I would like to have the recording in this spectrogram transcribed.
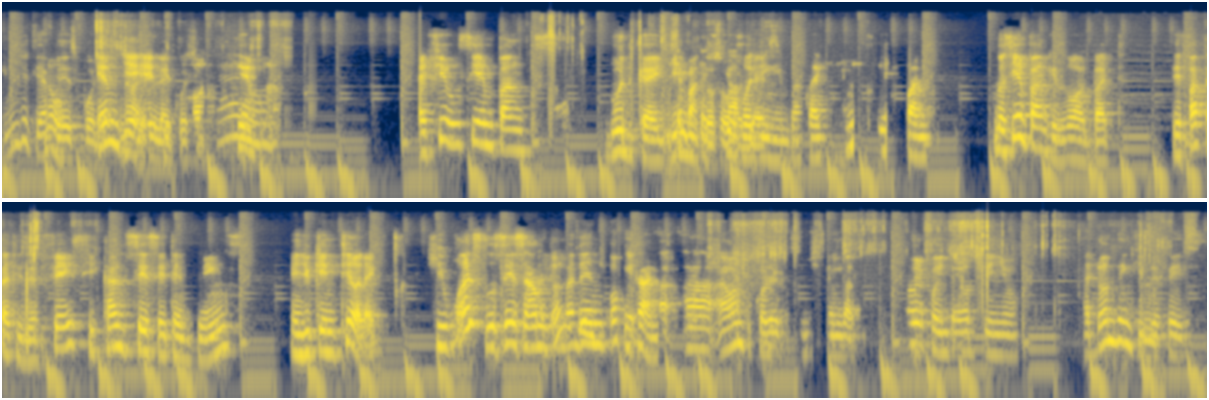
Immediately after No, this sport, MJF now I feel like watching. I CM know. Punk. I feel CM Punk's good guy CM gimmick Punk is also still wild, holding him back. Like CM Punk, no, CM Punk is wild, but the fact that he's a face, he can't say certain things, and you can tell like he wants to say something, but think, then okay, he can't. uh, uh, I want to correct Chisenga. Sorry for interrupting you. I don't think he's a face.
